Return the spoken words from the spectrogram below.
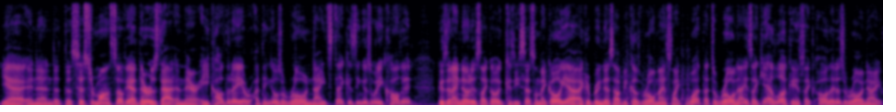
Yeah, and then the, the Sistermon stuff, yeah, there was that in there. He called it a, I think it was a Royal Knights deck, I think is what he called it. Because then I noticed, like, oh, because he said something like, oh, yeah, I could bring this out because Royal Knights. I'm like, what? That's a Royal Knight? He's like, yeah, look. And it's like, oh, that is a Royal Knight.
